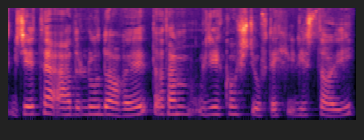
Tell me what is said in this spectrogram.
gdzie teatr ludowy, to tam, gdzie kościół w tej chwili stoi,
